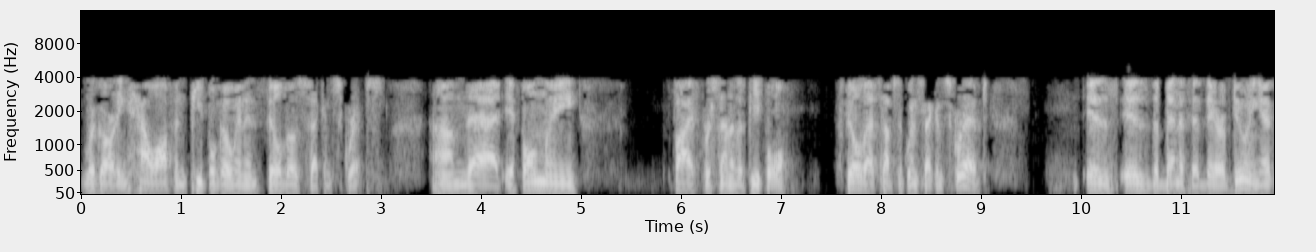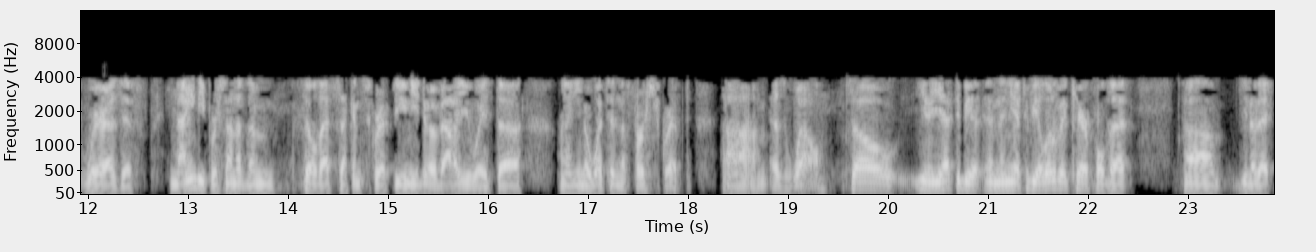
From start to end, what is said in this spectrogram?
regarding how often people go in and fill those second scripts. Um, that if only five percent of the people fill that subsequent second script, is is the benefit there of doing it. Whereas if 90% of them fill that second script, you need to evaluate the uh, you know what's in the first script um, as well. So you know you have to be, and then you have to be a little bit careful that um, you know that,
